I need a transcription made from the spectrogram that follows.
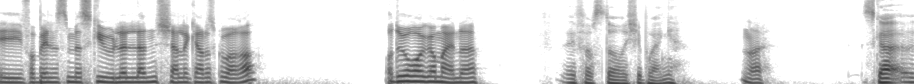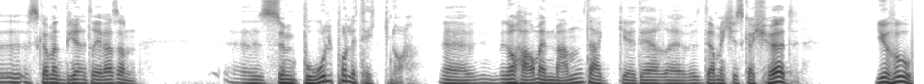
i forbindelse med skolelunsj eller hva det skulle være. Og du, Roger, mener Jeg forstår ikke poenget. Nei. Skal, skal vi drive sånn eh, symbolpolitikk nå? Eh, nå har vi en mandag der, eh, der vi ikke skal ha kjøtt. Juhu!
